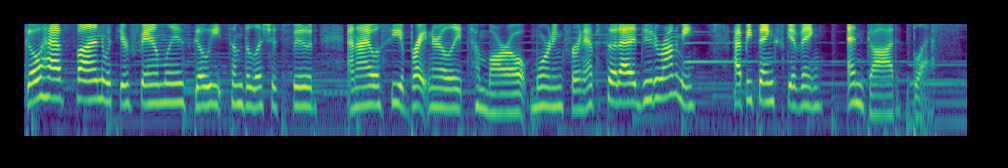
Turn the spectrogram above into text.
Go have fun with your families, go eat some delicious food, and I will see you bright and early tomorrow morning for an episode out of Deuteronomy. Happy Thanksgiving, and God bless.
